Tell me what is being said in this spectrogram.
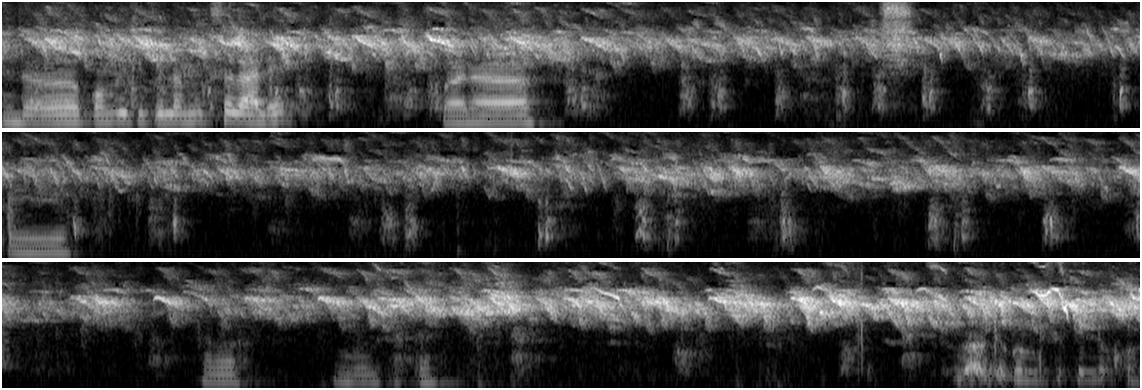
इथं कोंबडीची पिल्लं मिक्स झाले पण ते हो, बघू शकता गावठी कोंबडीचं पिल्लू खूप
